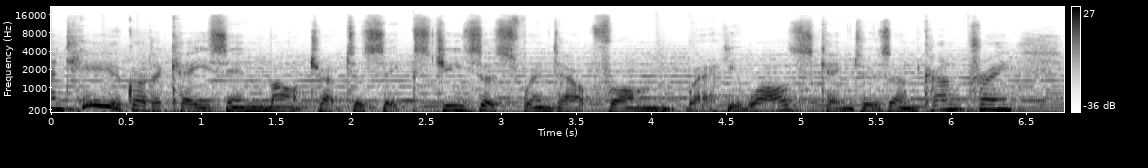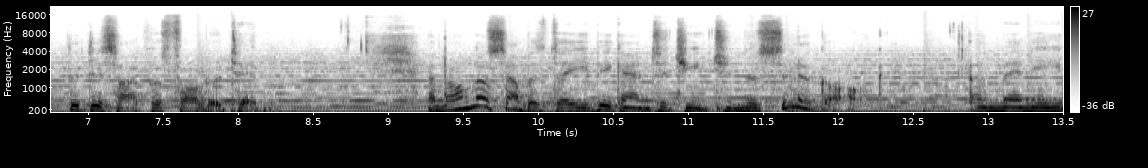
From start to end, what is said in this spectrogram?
And here you've got a case in Mark chapter 6. Jesus went out from where he was, came to his own country. The disciples followed him. And on the Sabbath day he began to teach in the synagogue. And many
